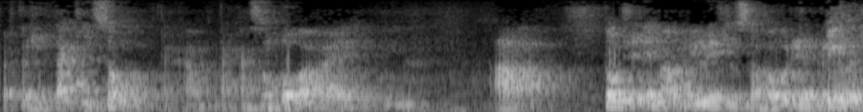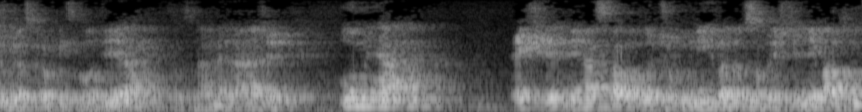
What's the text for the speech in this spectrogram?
Pretože taký som, taká, taká som povaha je. A to, že nemám príležitosť, sa hovorí, že príležitosť robí zlodeja. To znamená, že u mňa ešte nenastalo to, čo u nich, lebo som ešte nemal tú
